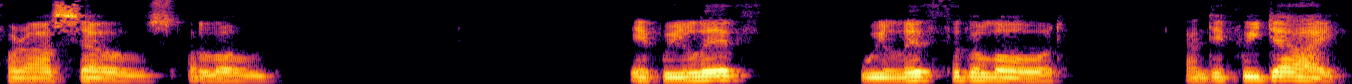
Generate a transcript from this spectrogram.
for ourselves alone. If we live, we live for the Lord, and if we die,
